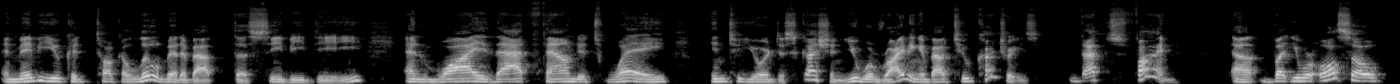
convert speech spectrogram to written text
And maybe you could talk a little bit about the CBD and why that found its way into your discussion. You were writing about two countries. That's fine. Uh, but you were also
